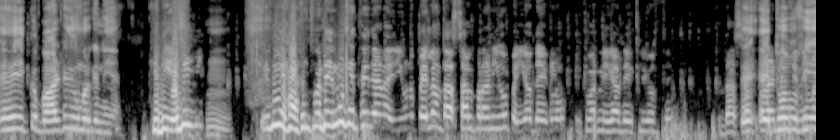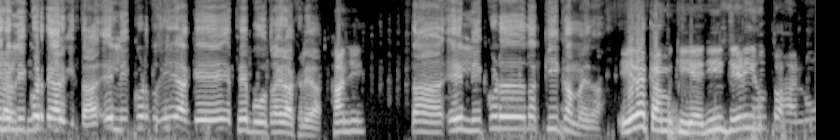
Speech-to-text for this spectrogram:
ਇਹ ਇੱਕ ਬਾਲਟੀ ਦੀ ਉਮਰ ਕਿੰਨੀ ਹੈ? ਕਿਹਦੀ? ਇਹਦੀ ਜੀ? ਹੂੰ। ਇਹਦੀ ਹੈਲਪ ਨੇ ਨਹੀਂ ਕਿੱਥੇ ਜਾਣਾ ਜੀ? ਹੁਣ ਪਹਿਲਾਂ 10 ਸਾਲ ਪੁਰਾਣੀ ਉਹ ਪਈ ਆ, ਉਹ ਦੇਖ ਲਓ। ਇੱਕ ਵਾਰ ਨਿਗਾਹ ਦੇਖ ਲਿਓ ਉਸ ਤੇ 10 ਤੇ ਸਾਲ ਪੁਰਾਣੀ ਇੱਥੋਂ ਤੁਸੀਂ ਇਹ। ਲਿਕੁਇਡ ਤਿਆਰ ਕੀਤਾ। ਇਹ ਲਿਕੁਇਡ ਤੁਸੀਂ ਅੱਗੇ ਇੱਥੇ ਬੋਤਲਾਂ 'ਚ ਰੱਖ ਲਿਆ। ਹਾਂਜੀ। ਤਾਂ ਇਹ ਲਿਕੁਇਡ ਦਾ ਕੀ ਕੰਮ ਹੈ ਇਹਦਾ? ਇਹਦਾ ਕੰਮ ਕੀ ਹੈ ਜੀ? ਜਿਹੜੀ ਹੁਣ ਤੁਹਾਨੂੰ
